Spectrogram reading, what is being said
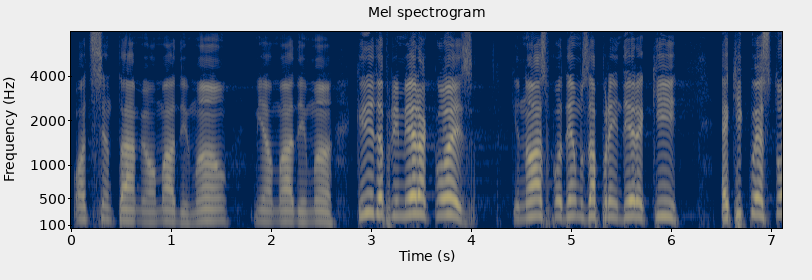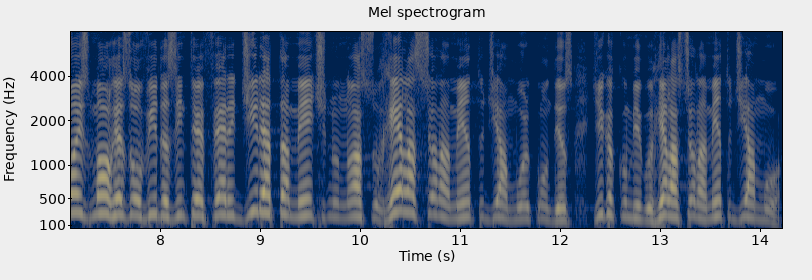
Pode sentar, meu amado irmão, minha amada irmã. Querida, a primeira coisa que nós podemos aprender aqui é que questões mal resolvidas interferem diretamente no nosso relacionamento de amor com Deus. Diga comigo, relacionamento de amor.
